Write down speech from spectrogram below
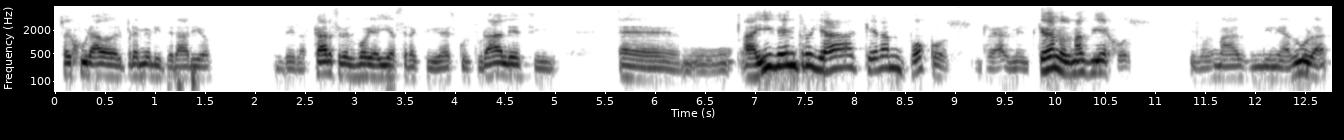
Soy jurado del premio literario de las cárceles, voy ahí a hacer actividades culturales y eh, ahí dentro ya quedan pocos realmente. Quedan los más viejos y los más lineadura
